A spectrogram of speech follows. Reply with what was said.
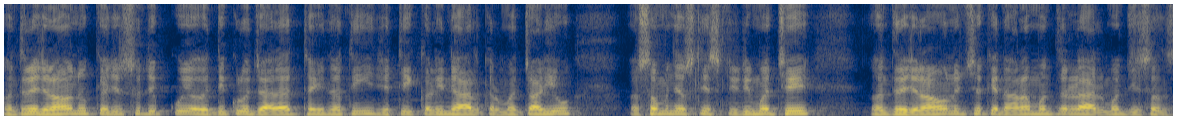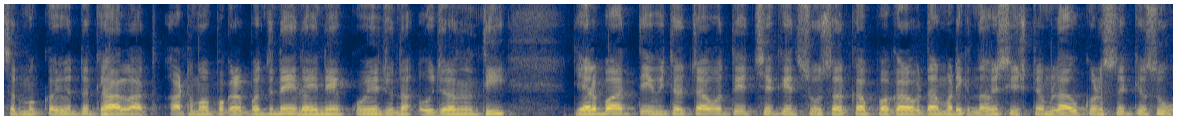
અંતરે જણાવવાનું કે હજુ સુધી કોઈ અધિકૃત જાહેરાત થઈ નથી, જેથી કરીને હાલ કર્મચારીઓ અસમંજસની સ્થિતિમાં છે. અંતરે જણાવવાનું છે કે નાણાં મંત્રાલય હાલમાં જે સંસદમાં કહ્યું હતું કે હાલ આઠમા પગાર પંચને લઈને કોઈ યોજના નથી. ત્યારબાદ તેવી ચર્ચા વધતી છે કે શું સરકાર પગાર વધારવા માટે એક નવી સિસ્ટમ લાગુ કરશે કે શું?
